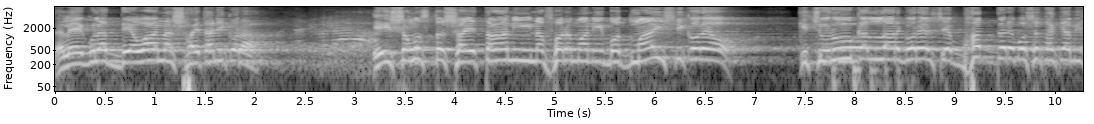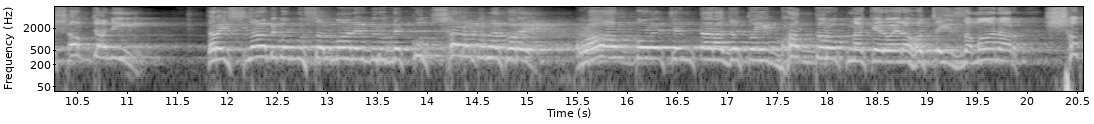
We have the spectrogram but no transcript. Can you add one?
তাহলে এগুলা দেওয়া না শয়তানি করা? এই সমস্ত শয়তানি না ফরমানি বদমাইশি করেও কিছু রুক আল্লাহর ঘরে সে ভাব ধরে বসে থাকে, আমি সব জানি। তারা ইসলাম এবং মুসলমানের বিরুদ্ধে কুৎসা রটনা করে। রব বলেছেন তারা যতই ভাব ধরুক না কেন এরা হচ্ছে এই জামানার সব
